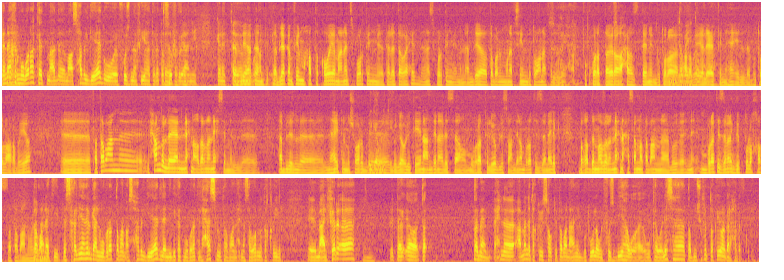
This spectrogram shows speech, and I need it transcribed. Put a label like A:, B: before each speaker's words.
A: كان
B: آخر.
A: مباراة كانت مع مع أصحاب الجياد وفزنا فيها 3-0
B: 3-0.
A: يعني كانت
B: قبلها كان قبلها كان في المحطة قويه مع نادي سبورتنج 3-1 نادي سبورتنج من الأندية يعتبر المنافسين بتوعنا في
A: صحيح.
B: في الكرة الطايرة أحرز تاني البطولة
A: العربية.
B: لعب في النهائي البطولة العربية فطبعا آه، الحمد لله يعني إن إحنا قدرنا نحسم قبل نهاية المشوار
A: بجولتين.
B: بجولتين. عندنا لسه مباراة اليوبلس وعندنا مباراة الزمالك. بغض النظر إن إحنا حسمنا طبعا مباراة الزمالك دي بطولة خاصة طبعا
A: طبعا أكيد. بس خلينا نرجع لمباراة طبعا أصحاب الجياد لأن دي كانت مباراة الحسم طبعا. إحنا صورنا تقرير آه، مع الفرقة. آه، تمام. إحنا عملنا تقرير صوتي طبعا عن البطولة والفوز بيها وكواليسها. طب نشوف التقرير وأرجع لحضراتكم تاني.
